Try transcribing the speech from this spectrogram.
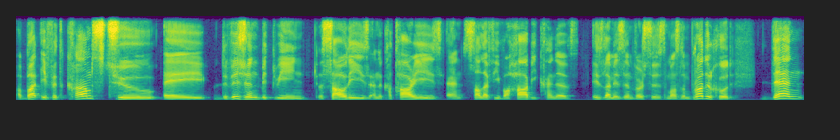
But if it comes to a division between the Saudis and the Qataris and Salafi Wahhabi kind of Islamism versus Muslim Brotherhood, then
